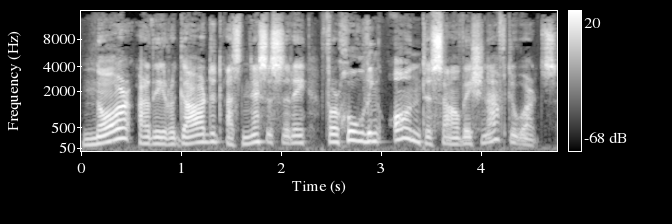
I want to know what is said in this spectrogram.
nor are they regarded as necessary for holding on to salvation afterwards.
